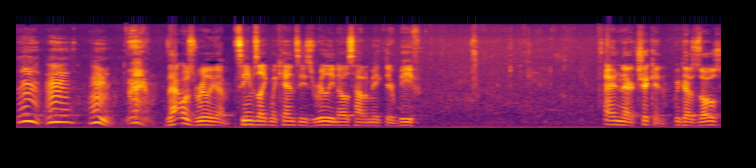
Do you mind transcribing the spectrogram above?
Mmm, mmm, mmm. That was really good. Seems like Mackenzie's really knows how to make their beef and their chicken because those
